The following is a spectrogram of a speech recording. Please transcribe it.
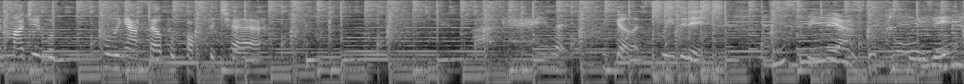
Imagine we're pulling ourselves up off the chair. okay let's go, let's squeeze it in. Squeeze it out. Squeeze in,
